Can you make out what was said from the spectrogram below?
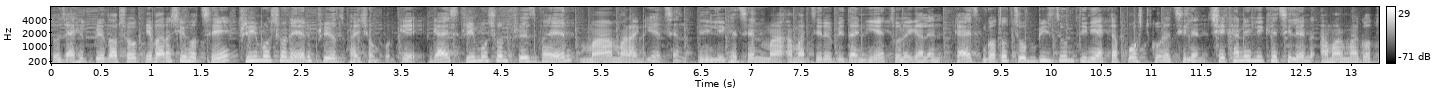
তো যাই হোক, প্রিয় দর্শক, এবার আসি হচ্ছে ফ্রি মোশনের ভাই সম্পর্কে। গাইস ফ্রি মোশন ভাইয়ের মা মারা গিয়েছেন। তিনি লিখেছেন, মা আমার চিরবিদায় নিয়ে চলে গেলেন। গাইস গত চব্বিশ জুন তিনি একটা পোস্ট করেছিলেন। সেখানে লিখেছিলেন, আমার মা গত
